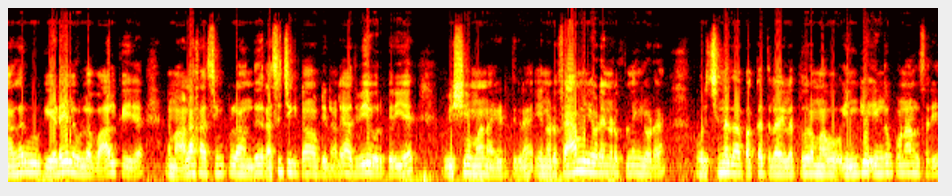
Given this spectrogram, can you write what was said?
நகர்வுக்கு இடையில உள்ள வாழ்க்கையை நம்ம அழகாக சிம்பிளாக வந்து ரசிச்சுக்கிட்டோம் அப்படின்னாலே அதுவே ஒரு பெரிய விஷயமாக நான் எடுத்துக்கிறேன். என்னோடய ஃபேமிலியோட என்னோட பிள்ளைங்களோட ஒரு சின்னதாக பக்கத்தில் இல்லை தூரமாகவோ எங்கே எங்கே போனாலும் சரி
